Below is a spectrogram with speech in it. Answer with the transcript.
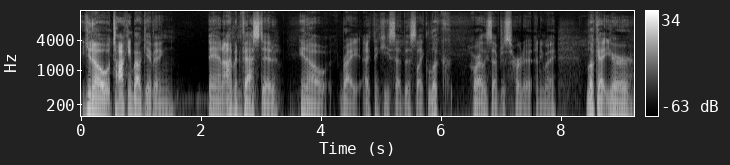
you know, talking about giving, and I'm invested. You know, right? I think he said this. Like, look, or at least I've just heard it anyway. Look at your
